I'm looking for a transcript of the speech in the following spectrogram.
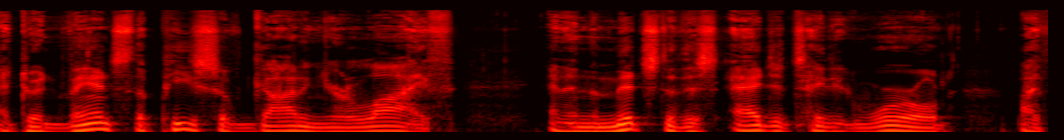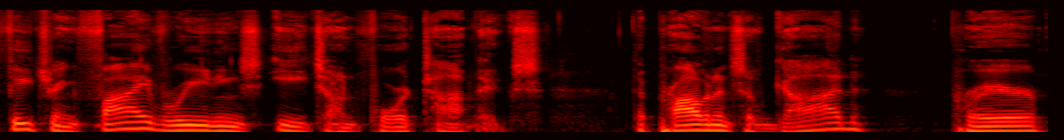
and to advance the peace of God in your life and in the midst of this agitated world by featuring five readings each on four topics the providence of God, prayer,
